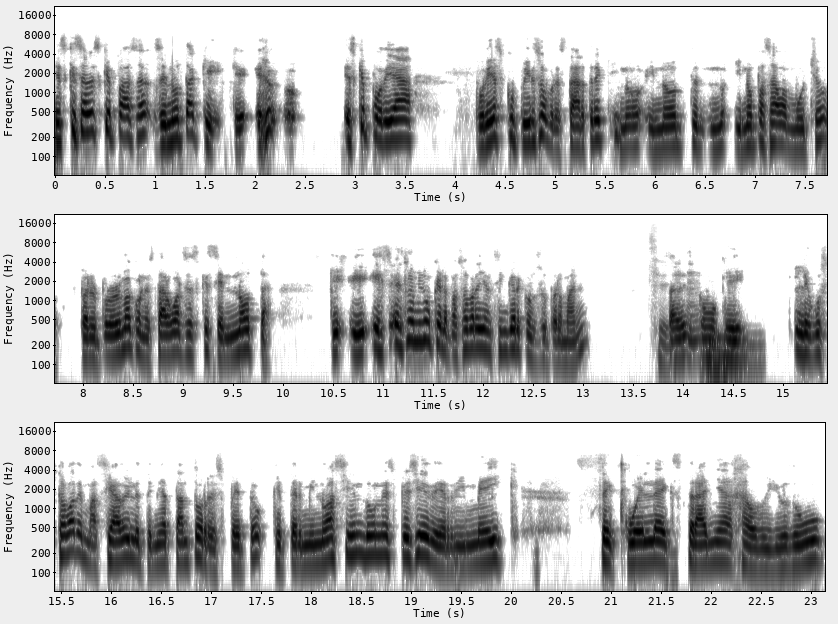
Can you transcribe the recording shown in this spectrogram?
Es que, ¿sabes qué pasa? Se nota que, que es que podía, podía escupir sobre Star Trek y no, y, no- y no pasaba mucho, pero el problema con Star Wars es que se nota que eh, es, es lo mismo que le pasó a Brian Singer con Superman, sí. ¿sabes? Como que le gustaba demasiado y le tenía tanto respeto que terminó haciendo una especie de remake, secuela extraña, How Do You Do,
